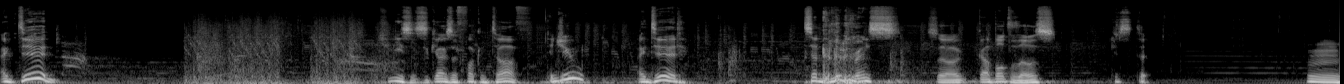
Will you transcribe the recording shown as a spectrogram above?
I did! Jesus, these guys are fucking tough. Did you? I did. It said blueprints, so I got both of those. It's the... Hmm.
